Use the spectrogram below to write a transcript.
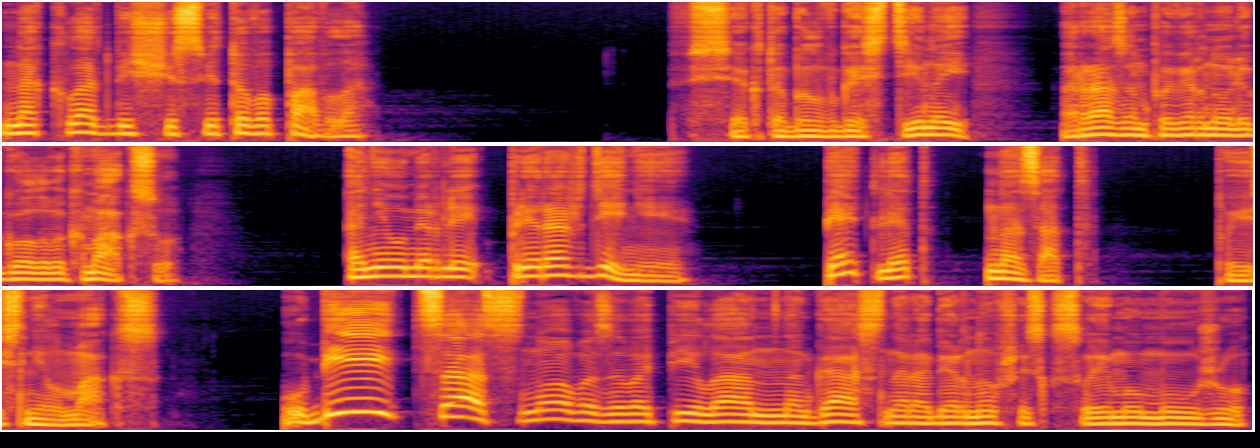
на кладбище святого Павла. Все, кто был в гостиной, разом повернули головы к Максу. Они умерли при рождении, пять лет назад, — пояснил Макс. «Убийца!» — снова завопила Анна Гаснер, обернувшись к своему мужу.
